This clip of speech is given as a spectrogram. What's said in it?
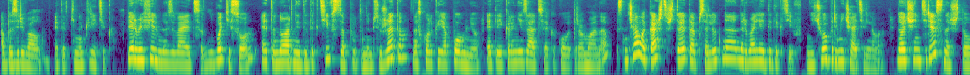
обозревал этот кинокритик. Первый фильм называется «Глубокий сон». Это нуарный детектив с запутанным сюжетом. Насколько я помню, это экранизация какого-то романа. Сначала кажется, что это абсолютно нормальный детектив. Ничего примечательного. Но очень интересно, что,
